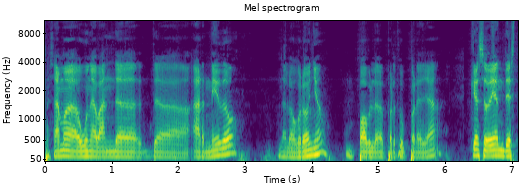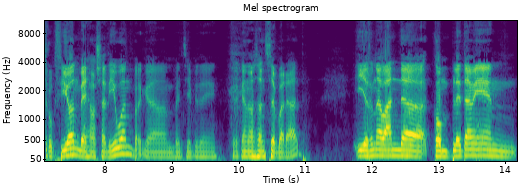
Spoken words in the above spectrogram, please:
passam a una banda d'Arnedo, de Logroño, un poble perdut per allà, que se deien Destrucció, bé, o se diuen, perquè en principi crec que no s'han separat, i és una banda completament,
